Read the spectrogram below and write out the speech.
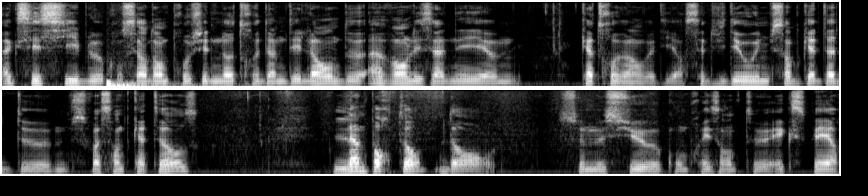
accessibles concernant le projet de Notre-Dame-des-Landes avant les années euh, 80, on va dire. Cette vidéo, il me semble qu'elle date de 74. L'important dans ce monsieur qu'on présente euh, expert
